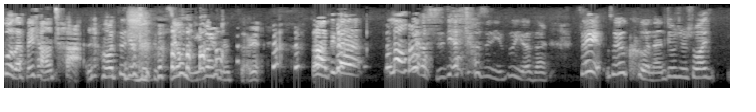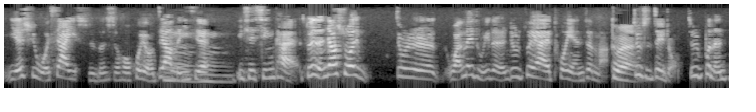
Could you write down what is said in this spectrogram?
做的非常差，然后这就是只有你一个人的责任，啊，这个浪费了时间就是你自己的责任。所以，所以可能就是说，也许我下意识的时候会有这样的一些、一些心态。所以人家说，就是完美主义的人就是最爱拖延症嘛。对，就是这种，就是不能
